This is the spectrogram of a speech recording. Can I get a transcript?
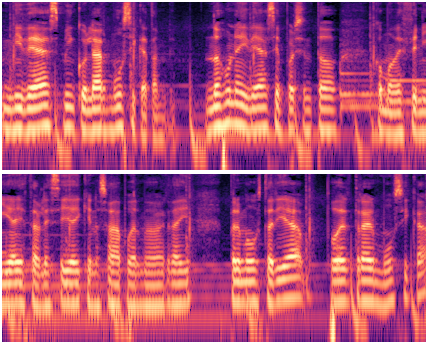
mi idea es vincular música también. No es una idea 100% como definida y establecida y que no se va a poder mover de ahí, pero me gustaría poder traer música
